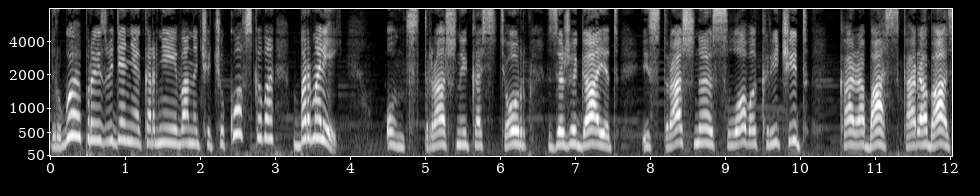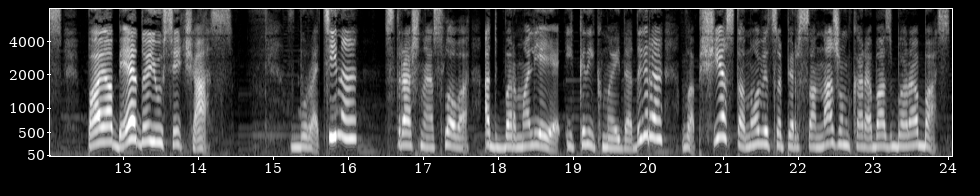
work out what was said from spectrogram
Другое произведение Корнея Ивановича Чуковского «Бармалей». Он страшный костер зажигает и страшное слово кричит «Карабас, Карабас, пообедаю сейчас!» В Буратино страшное слово от Бармалея и крик Майдадыра вообще становится персонажем Карабас-Барабас.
